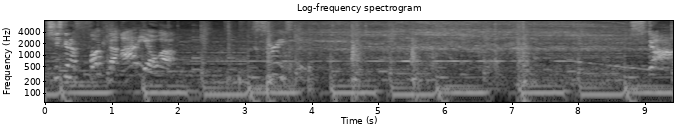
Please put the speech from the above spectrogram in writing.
She's gonna fuck the audio up. Seriously. Stop!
